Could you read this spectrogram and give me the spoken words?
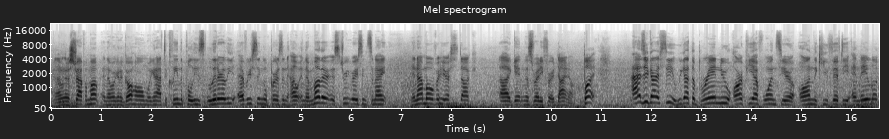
And I'm gonna strap them up and then we're gonna go home. We're gonna have to clean the pulleys. Literally every single person out and their mother is street racing tonight. And I'm over here stuck uh, getting this ready for a dyno. But as you guys see, we got the brand new RPF ones here on the Q50 and they look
